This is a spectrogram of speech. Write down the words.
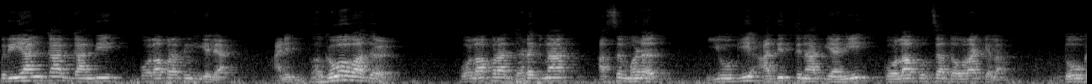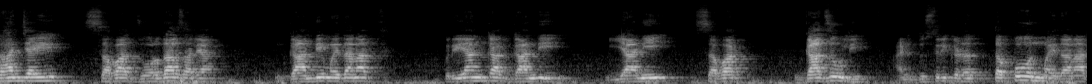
प्रियांका गांधी कोल्हापुरात येऊन गेल्या. आणि भगवं वादळ कोल्हापुरात धडकणार असं म्हणत योगी आदित्यनाथ यांनी कोल्हापूरचा दौरा केला. दोघांच्याही सभा जोरदार झाल्या. गांधी मैदानात प्रियांका गांधी यांनी सभा गाजवली आणि दुसरीकडं तपोवन मैदानात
